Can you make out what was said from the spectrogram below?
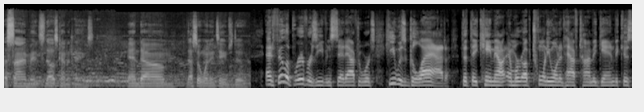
assignments, those kind of things, and um, that's what winning teams do. And Philip Rivers even said afterwards he was glad that they came out and were up 21 at halftime again because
